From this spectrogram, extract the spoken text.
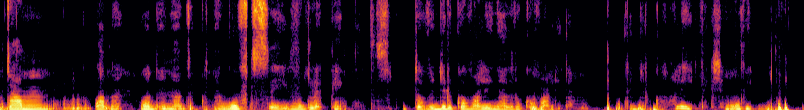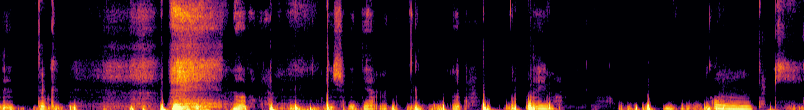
tam ładny, ładny nadruk na główce i w ogóle pięknie to, to wydrukowali, nadrukowali tam. Wydrukowali, tak się mówi. Y, Tak. No dobra, to świetnie. Dobra, no i mamy. On taki,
